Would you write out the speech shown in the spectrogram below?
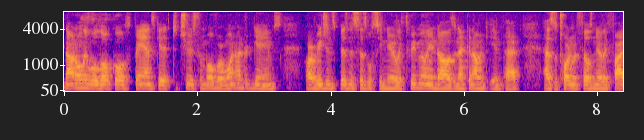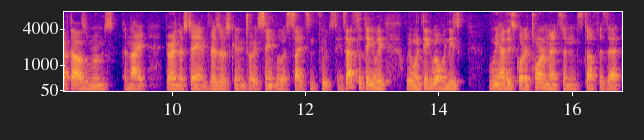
Not only will local fans get to choose from over 100 games, our region's businesses will see nearly $3 million in economic impact as the tournament fills nearly 5,000 rooms a night during their stay, and visitors can enjoy St. Louis sights and food scenes. That's the thing we, we would think about when these when we have these quarter tournaments and stuff is that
